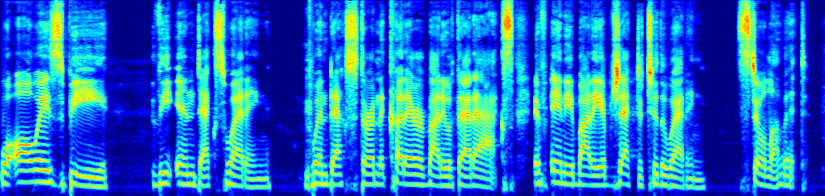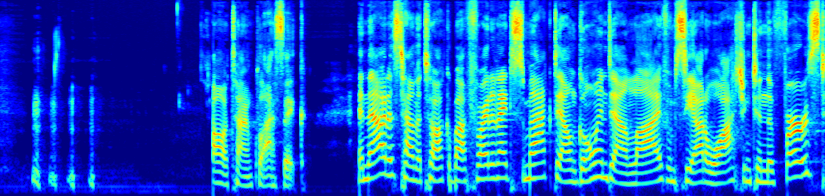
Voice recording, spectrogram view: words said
will always be the index wedding when Dex threatened to cut everybody with that axe if anybody objected to the wedding. Still love it. All time classic. And now it is time to talk about Friday Night SmackDown going down live from Seattle, Washington. The first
